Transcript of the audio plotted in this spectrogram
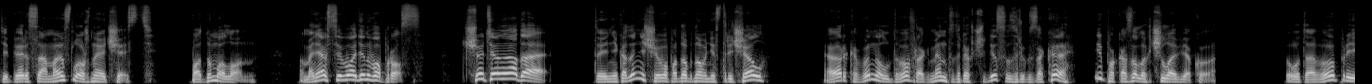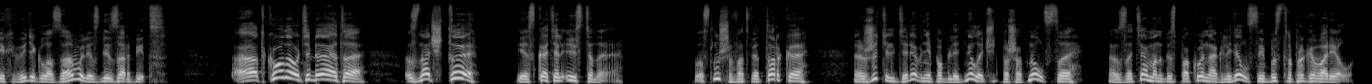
Теперь самая сложная часть. Подумал он. У меня всего один вопрос. Чё тебе надо? Ты никогда ничего подобного не встречал? Арк вынул два фрагмента трех чудес из рюкзака и показал их человеку. У того при их виде глаза вылезли из орбит. «Откуда у тебя это? Значит, ты искатель истины!» Услышав ответ Арка, житель деревни побледнел и чуть пошатнулся, затем он беспокойно огляделся и быстро проговорил.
